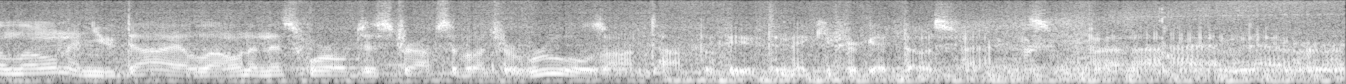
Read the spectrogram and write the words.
alone and you die alone, and this world just drops a bunch of rules on top of you to make you forget those facts. But I never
